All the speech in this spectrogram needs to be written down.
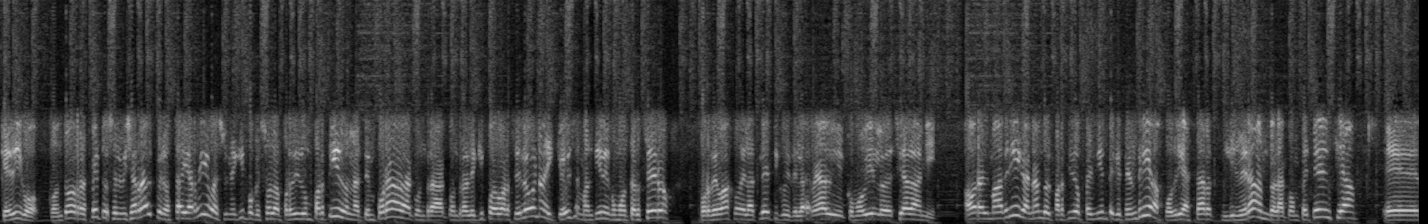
que digo, con todo respeto es el Villarreal, pero está ahí arriba, es un equipo que solo ha perdido un partido en la temporada contra, contra el equipo de Barcelona y que hoy se mantiene como tercero por debajo del Atlético y de la Real, como bien lo decía Dani. Ahora el Madrid, ganando el partido pendiente que tendría, podría estar liderando la competencia, eh,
